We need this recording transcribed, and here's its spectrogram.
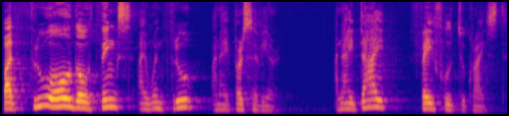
But through all those things, I went through and I persevered. And I die faithful to Christ.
